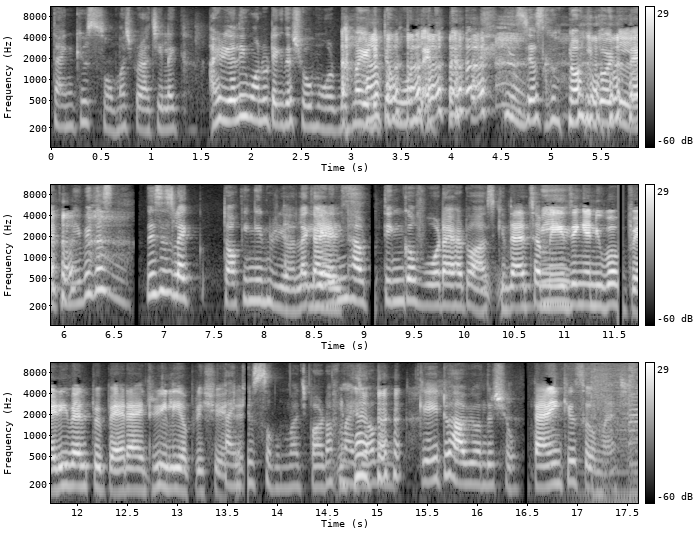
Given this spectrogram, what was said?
thank you so much, Prachi. Like I really want to take the show more, but my editor won't let. He's just not going to let me because this is like talking in real. Like I didn't have to think of what I have to ask you. That's We- amazing, and you were very well prepared. I really appreciate Thank it. Thank you so much. Part of my job. great to have you on the show. Thank you so much.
